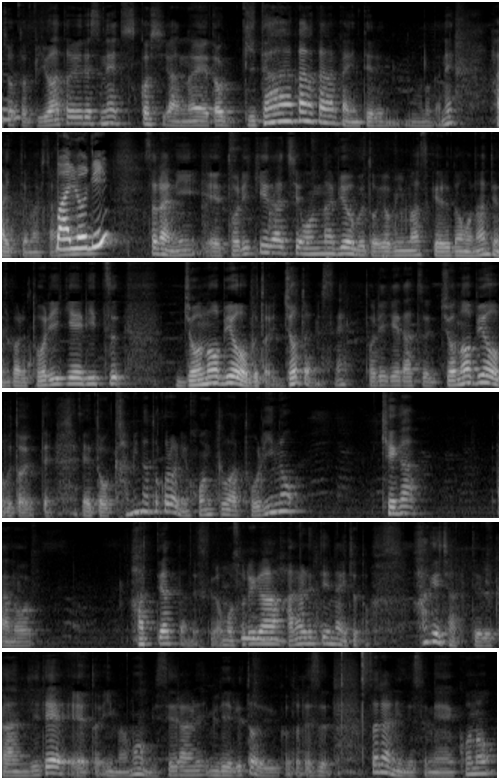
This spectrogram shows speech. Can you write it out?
ちょっと琵琶というですね少しあの、えー、とギターかなんかに似てるものがね入ってましたね。バイオリン？さらに、えー、鳥毛立ち女屏風と呼びますけれどもなんていうんですかこれ鳥毛立序の屏風という序というんですね。鳥毛立つ序の屏風といって、えー、と髪のところに本当は鳥の毛があの貼ってあったんですけどもそれが貼られていないちょっとハゲちゃってる感じで、えー、と今も見せられ見れるということです。さらにですねこの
